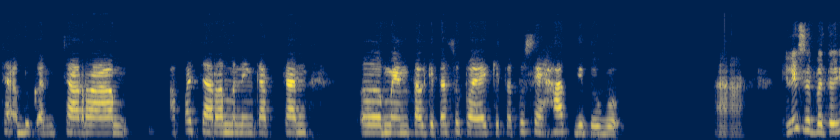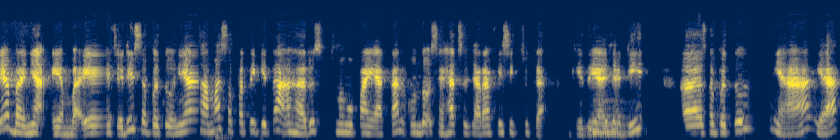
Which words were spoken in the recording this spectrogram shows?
ca, bukan cara apa cara meningkatkan uh, mental kita supaya kita tuh sehat gitu bu? Nah, ini sebetulnya banyak ya Mbak ya. Jadi sebetulnya sama seperti kita harus mengupayakan untuk sehat secara fisik juga gitu ya. Hmm. Jadi uh, sebetulnya ya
